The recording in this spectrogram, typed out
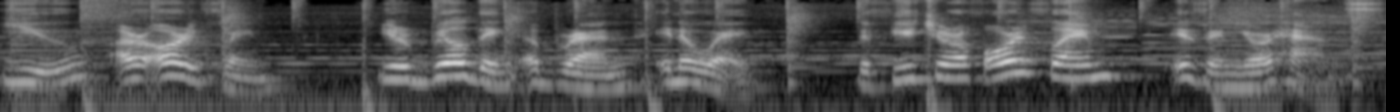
You are Oriflame. You're building a brand in a way. The future of Oriflame is in your hands.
